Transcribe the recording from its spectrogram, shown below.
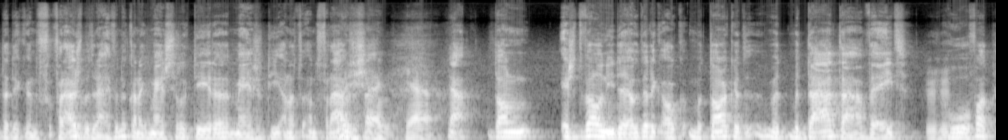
dat ik een verhuisbedrijf heb, dan kan ik mensen selecteren, mensen die aan het, aan het verhuizen zijn. Ja. Ja, dan is het wel een idee ook dat ik ook mijn target, met, met data weet, Mhm. hoe of wat.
